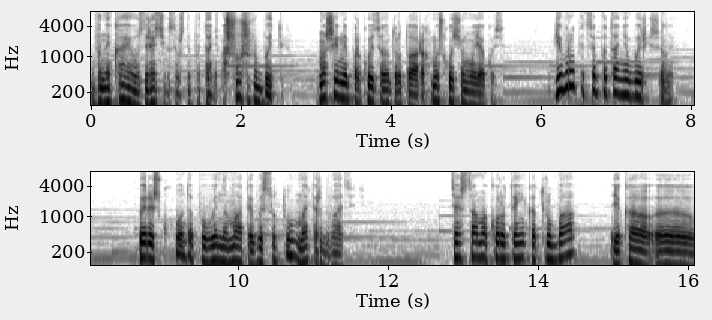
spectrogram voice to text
виникає у зрячих завжди питання: а що ж робити? Машини паркуються на тротуарах, ми ж хочемо якось. В Європі це питання вирішили. Перешкода повинна мати висоту метр двадцять. Ця ж сама коротенька труба, яка е,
